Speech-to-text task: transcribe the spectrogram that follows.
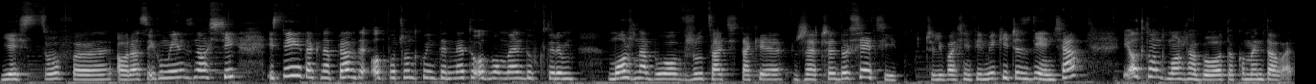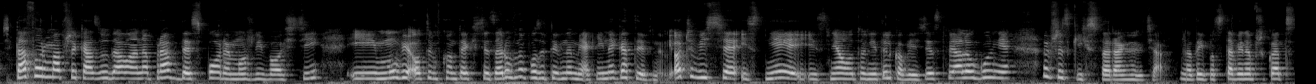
jeźdźców e, oraz ich umiejętności istnieje tak naprawdę od początku internetu, od momentu, w którym można było wrzucać takie rzeczy do sieci czyli właśnie filmiki czy zdjęcia, i odkąd można było to komentować. Ta forma przekazu dała naprawdę spore możliwości i mówię o tym w kontekście zarówno pozytywnym, jak i negatywnym. I oczywiście istnieje i istniało to nie tylko w jeździectwie, ale ogólnie we wszystkich sferach życia. Na tej podstawie na przykład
